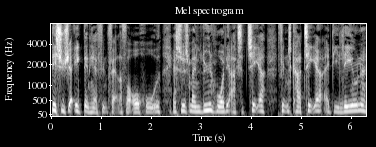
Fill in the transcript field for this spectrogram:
Det synes jeg ikke, den her film falder for overhovedet. Jeg synes, man lynhurtigt accepterer filmens karakterer, at de er levende,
